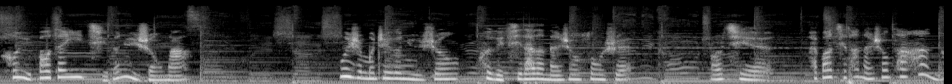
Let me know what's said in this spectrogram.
和雨抱在一起的女生吗？为什么这个女生会给其他的男生送水，而且？还帮其他男生擦汗呢。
